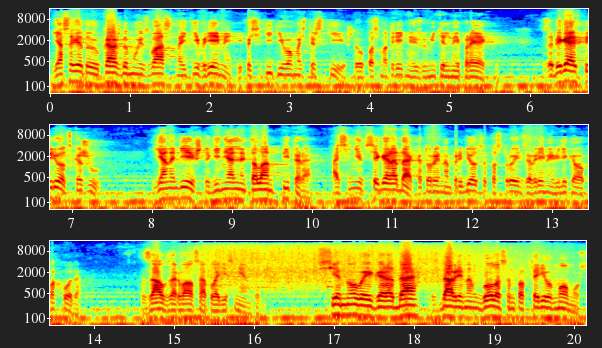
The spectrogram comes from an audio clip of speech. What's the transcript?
Я советую каждому из вас найти время и посетить его мастерские, чтобы посмотреть на изумительные проекты. Забегая вперед, скажу, я надеюсь, что гениальный талант Питера осенит все города, которые нам придется построить за время Великого Похода. Зал взорвался аплодисментами. «Все новые города?» – сдавленным голосом повторил Момус.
